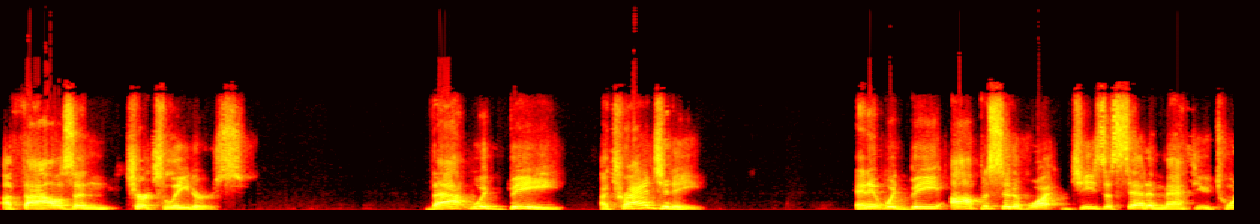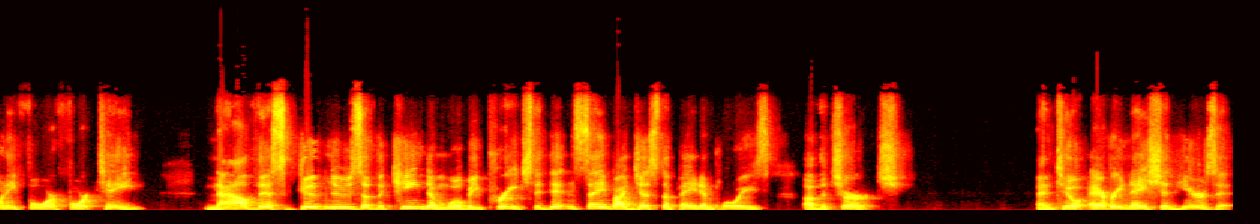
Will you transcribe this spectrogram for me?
a thousand church leaders. That would be a tragedy. And it would be opposite of what Jesus said in Matthew 24 14. Now, this good news of the kingdom will be preached. It didn't say by just the paid employees of the church until every nation hears it.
